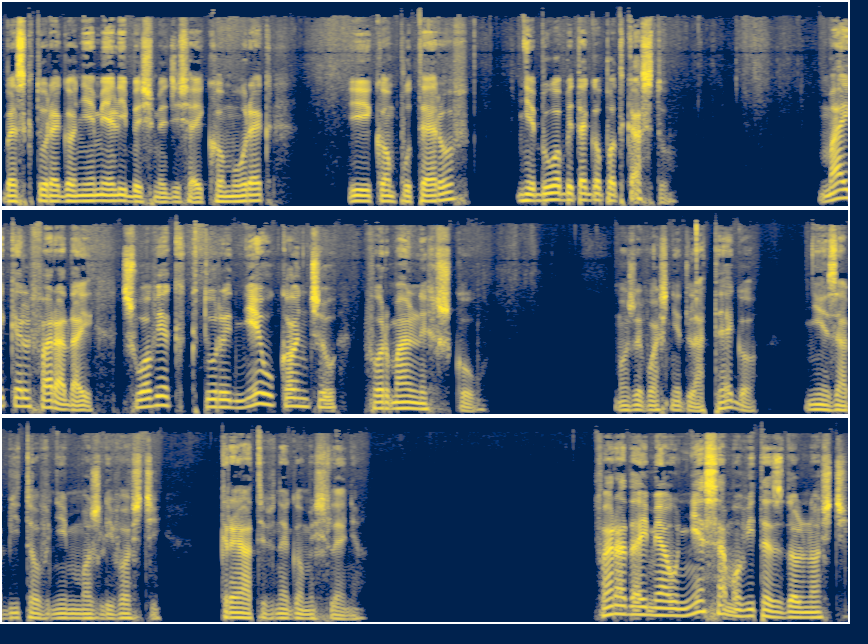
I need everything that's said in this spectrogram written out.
bez którego nie mielibyśmy dzisiaj komórek i komputerów, nie byłoby tego podcastu. Michael Faraday, człowiek, który nie ukończył formalnych szkół. Może właśnie dlatego nie zabito w nim możliwości kreatywnego myślenia. Faraday miał niesamowite zdolności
